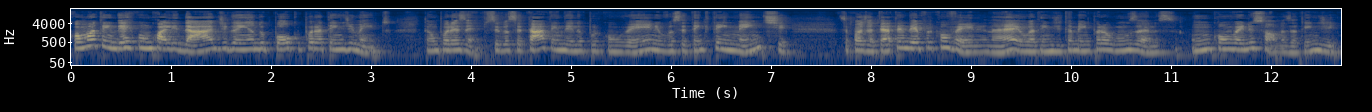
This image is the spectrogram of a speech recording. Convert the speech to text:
Como atender com qualidade ganhando pouco por atendimento? Então, por exemplo, se você está atendendo por convênio, você tem que ter em mente. Você pode até atender por convênio, né? Eu atendi também por alguns anos. Um convênio só, mas atendi.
